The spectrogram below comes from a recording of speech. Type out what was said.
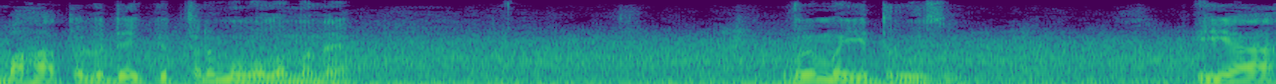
багато людей підтримувало мене. Ви мої друзі. І я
